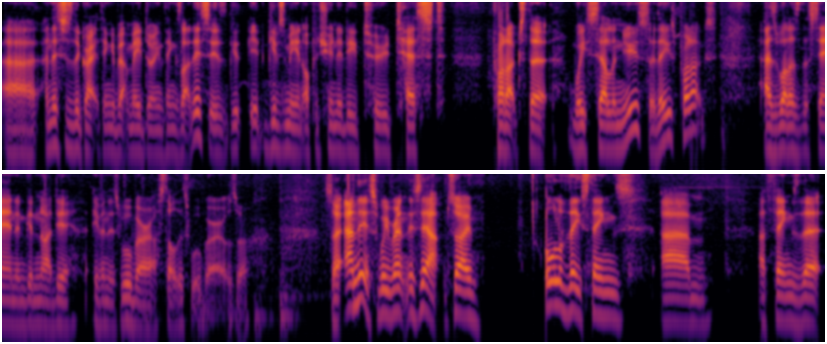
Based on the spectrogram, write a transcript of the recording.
Uh, and this is the great thing about me doing things like this is it gives me an opportunity to test products that we sell and use, so these products, as well as the sand and get an idea. Even this wheelbarrow, I stole this wheelbarrow as well. So, and this, we rent this out. So all of these things um, are things that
